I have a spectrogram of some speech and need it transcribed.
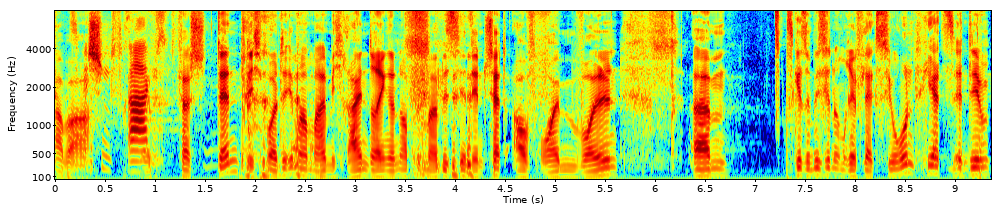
Aber Zwischenfragen? Selbstverständlich. Ich wollte immer mal mich reindrängen, ob wir mal ein bisschen den Chat aufräumen wollen. Ähm, es geht so ein bisschen um Reflexion jetzt in dem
